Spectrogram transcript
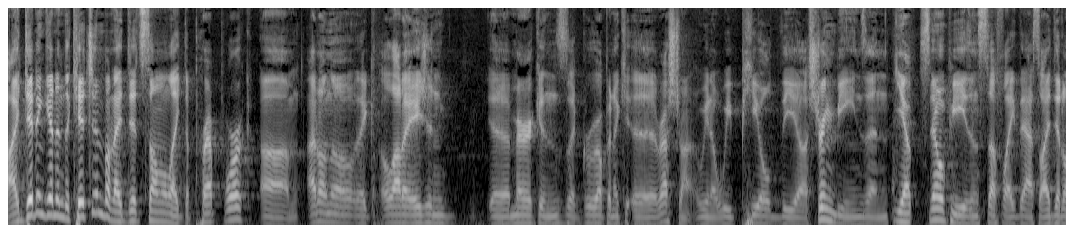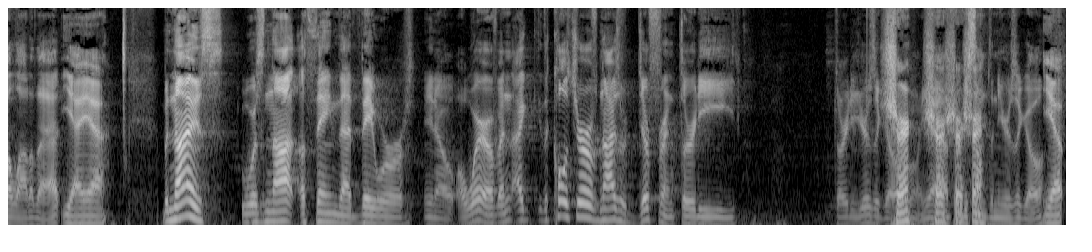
I didn't get in the kitchen, but I did some like the prep work. Um, I don't know, like a lot of Asian uh, Americans that grew up in a uh, restaurant. You know, we peeled the uh, string beans and Yep. snow peas and stuff like that. So I did a lot of that. yeah, yeah. But knives was not a thing that they were, you know, aware of. And I, the culture of knives were different 30, 30 years ago. Sure, yeah, sure, sure, 30 sure. something years ago. Yep,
